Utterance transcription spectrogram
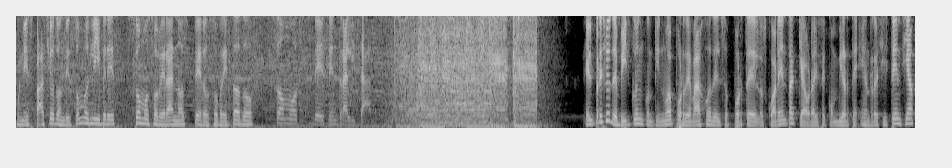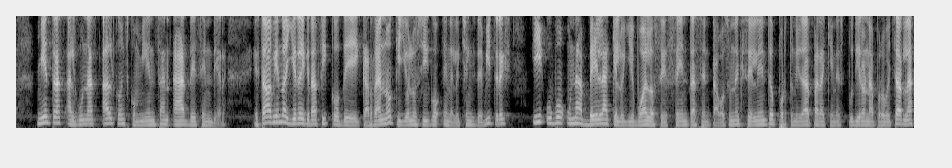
un espacio donde somos libres, somos soberanos, pero sobre todo somos descentralizados. El precio de Bitcoin continúa por debajo del soporte de los 40, que ahora se convierte en resistencia, mientras algunas altcoins comienzan a descender. Estaba viendo ayer el gráfico de Cardano, que yo lo sigo en el exchange de Bitrex, y hubo una vela que lo llevó a los 60 centavos. Una excelente oportunidad para quienes pudieron aprovecharla,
